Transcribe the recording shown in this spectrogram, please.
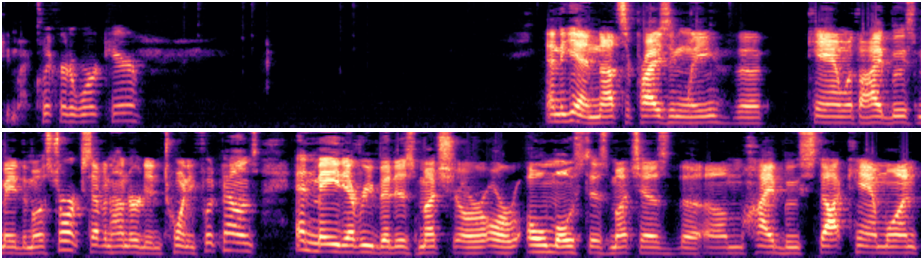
get my clicker to work here. And again, not surprisingly, the cam with a high boost made the most torque, 720 foot-pounds, and made every bit as much or, or almost as much as the um, high boost stock cam one.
